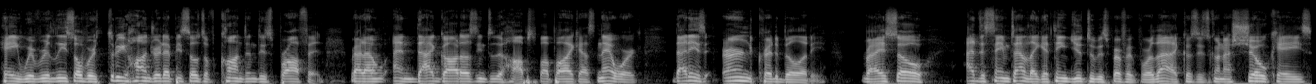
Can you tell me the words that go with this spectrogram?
hey, we released over 300 episodes of Content is Profit, right? And, and that got us into the HubSpot podcast network. That is earned credibility, right? So at the same time, like I think YouTube is perfect for that because it's gonna showcase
